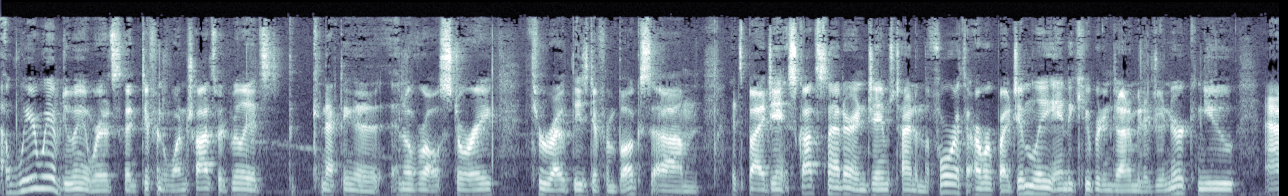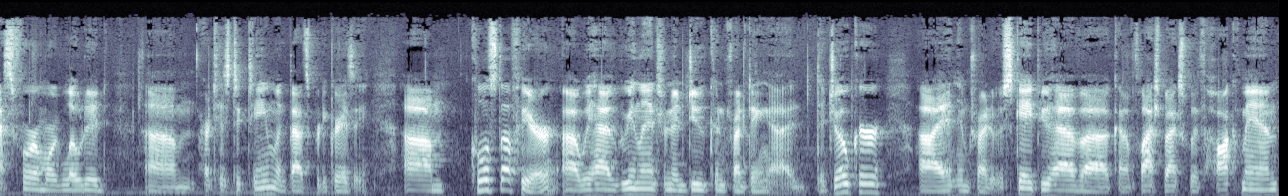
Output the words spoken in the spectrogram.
a weird way of doing it where it's like different one shots, but really it's connecting a, an overall story throughout these different books. Um, it's by James, Scott Snyder and James the fourth. Artwork by Jim Lee, Andy Kubert, and Johnny Romita Jr. Can you ask for a more loaded um, artistic team? Like that's pretty crazy. Um, cool stuff here. Uh, we have Green Lantern and Duke confronting uh, the Joker uh, and him trying to escape. You have uh, kind of flashbacks with Hawkman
